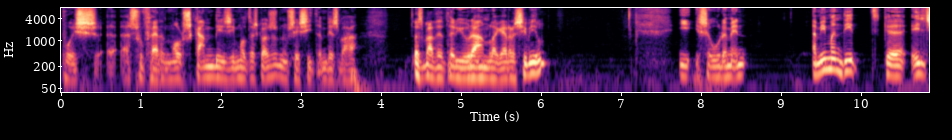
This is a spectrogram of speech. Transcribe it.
pues, ha sofert molts canvis i moltes coses, no sé si també es va, es va deteriorar amb la Guerra Civil, i, i segurament a mi m'han dit que ells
